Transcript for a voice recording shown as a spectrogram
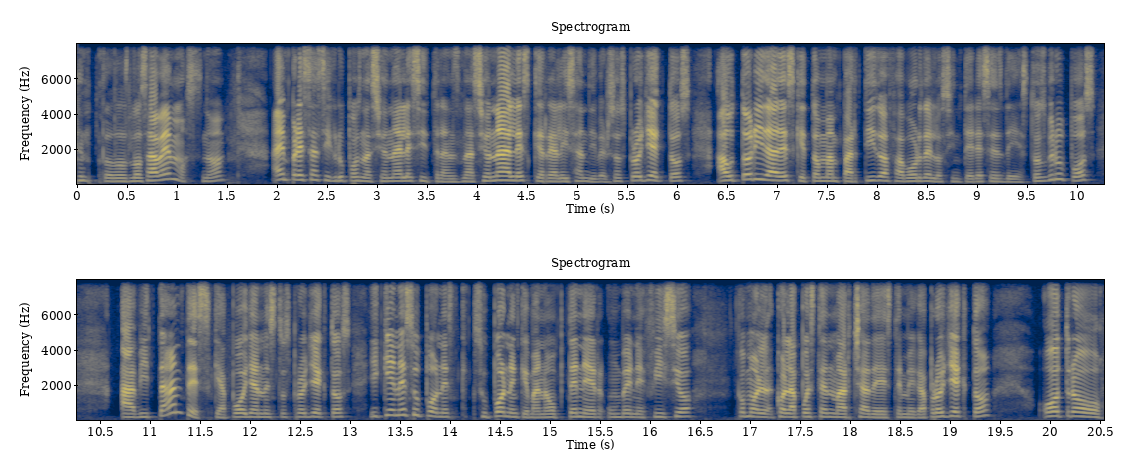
Todos lo sabemos, ¿no? A empresas y grupos nacionales y transnacionales que realizan diversos proyectos, autoridades que toman partido a favor de los intereses de estos grupos, habitantes que apoyan estos proyectos y quienes suponen que van a obtener un beneficio como con la puesta en marcha de este megaproyecto, otro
